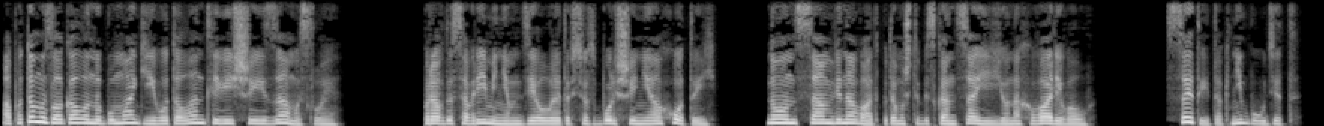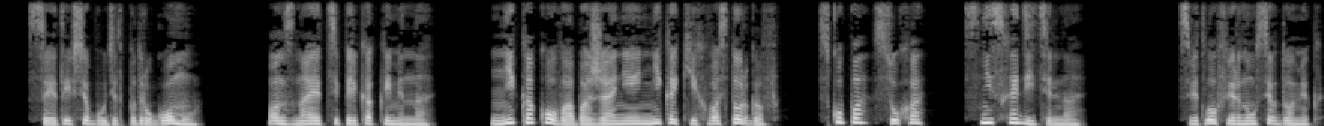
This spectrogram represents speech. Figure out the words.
а потом излагала на бумаге его талантливейшие замыслы. Правда, со временем делала это все с большей неохотой. Но он сам виноват, потому что без конца ее нахваливал. С этой так не будет. С этой все будет по-другому. Он знает теперь, как именно. Никакого обожания, никаких восторгов. Скупо, сухо, снисходительно. Светлов вернулся в домик.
